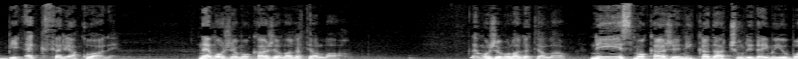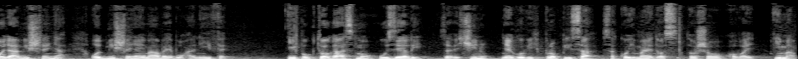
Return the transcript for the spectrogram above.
bi ekser akvale. Ne možemo, kaže, lagati Allah. Ne možemo lagati Allah. Nismo, kaže, nikada čuli da imaju bolja mišljenja od mišljenja imama Ebu Hanife. I zbog toga smo uzeli za većinu njegovih propisa sa kojima je došao ovaj imam.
